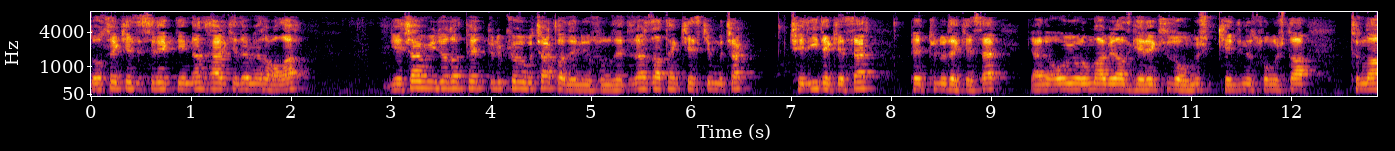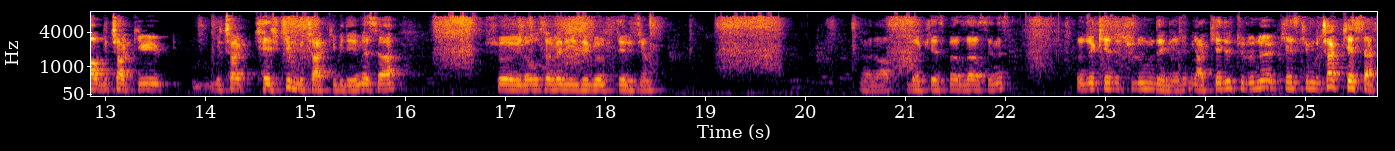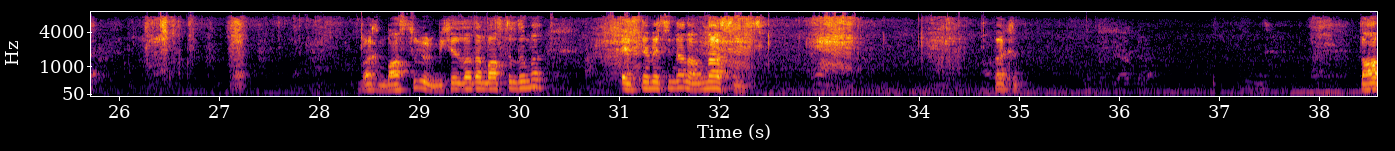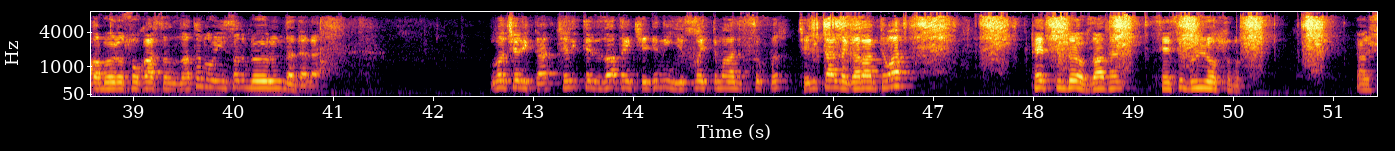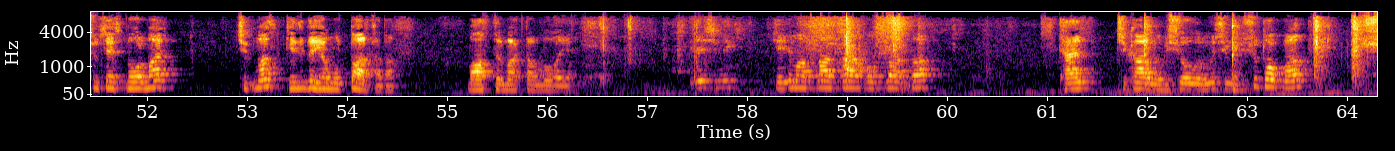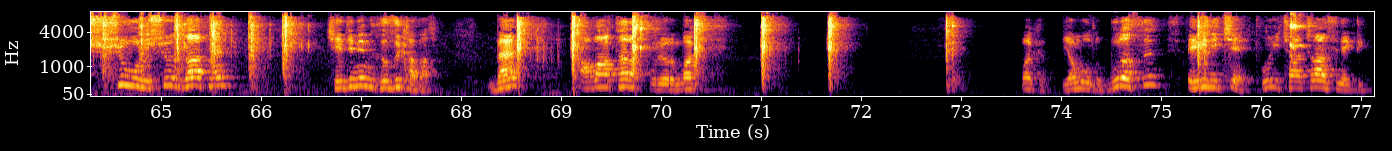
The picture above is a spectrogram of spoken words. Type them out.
Dosya Kedi Sinekliğinden herkese merhabalar. Geçen videoda pet tülü kör bıçakla deniyorsunuz dediler. Zaten keskin bıçak çeliği de keser, pet tülü de keser. Yani o yorumlar biraz gereksiz olmuş. Kedinin sonuçta tırnağı bıçak gibi, bıçak keskin bıçak gibi değil. Mesela şöyle bu sefer iyice göstereceğim. Yani aslında kesmezlerseniz. Önce kedi tülünü deneyelim. Ya kedi tülünü keskin bıçak keser. Bakın bastırıyorum. Bir kez zaten bastırdığımı esnemesinden anlarsınız. Bakın. Daha da böyle sokarsanız zaten o insanın böğrünü de deler. Bu da çelikler. Çelik teli zaten kedinin yırtma ihtimali sıfır. Çeliklerde garanti var. Pet tülde yok. Zaten sesi duyuyorsunuz. Yani şu ses normal çıkmaz. Teli de yamulttu arkadan. Bastırmaktan dolayı. Bir de şimdi kedim atlarsa hoplarsa tel çıkar mı bir şey olur mu? Şimdi şu tokmağın şu vuruşu zaten kedinin hızı kadar. Ben abartarak vuruyorum bakın. Bakın yamuldu. Burası evin içi. Bu içi açılan sineklik.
